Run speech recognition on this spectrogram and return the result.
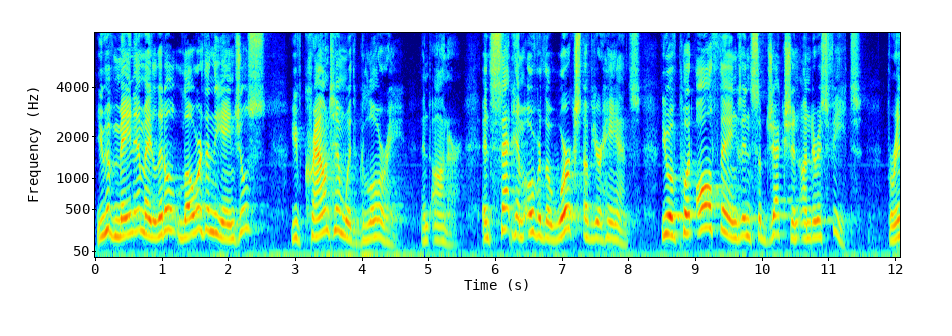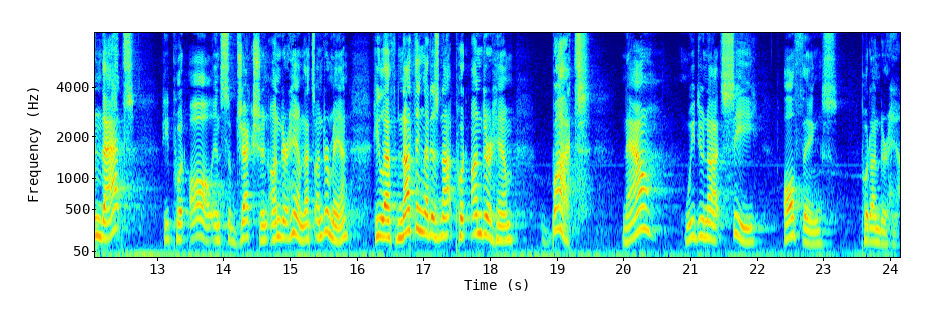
You have made him a little lower than the angels. You've crowned him with glory and honor and set him over the works of your hands. You have put all things in subjection under his feet. For in that he put all in subjection under him. That's under man. He left nothing that is not put under him. But now we do not see all things put under him.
